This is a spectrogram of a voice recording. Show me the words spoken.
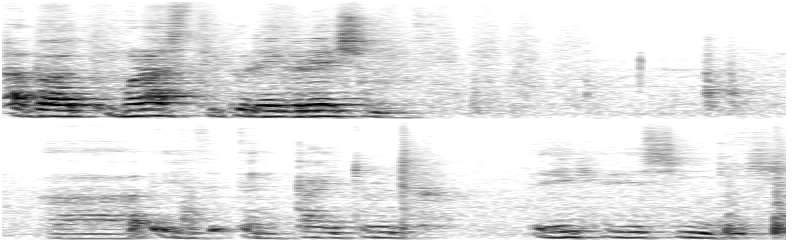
about monastic regulations uh, is entitled Eihei Shingi.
